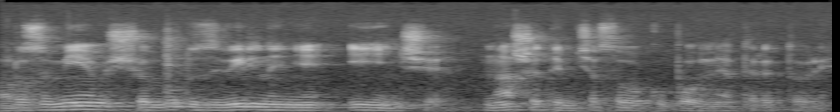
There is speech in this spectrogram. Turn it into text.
Розуміємо, що будуть звільнені і інші наші тимчасово окуповані території.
